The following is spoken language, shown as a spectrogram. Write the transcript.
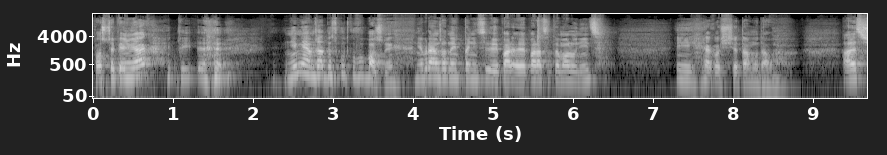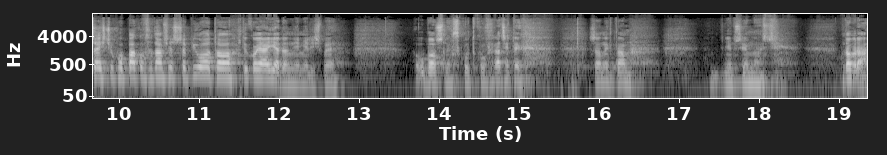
Po szczepieniu jak? Nie miałem żadnych skutków ubocznych. Nie brałem żadnej penicy, par, paracetamolu, nic. I jakoś się tam udało. Ale z sześciu chłopaków, co tam się szczepiło, to tylko ja jeden nie mieliśmy ubocznych skutków. Raczej tych żadnych tam nieprzyjemności. Dobra,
